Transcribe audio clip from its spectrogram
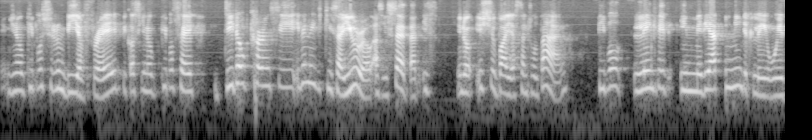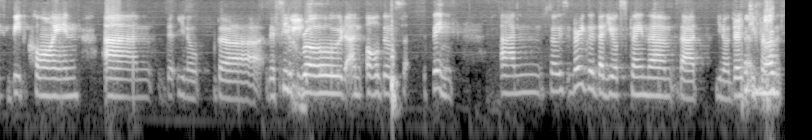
you know people shouldn't be afraid because you know people say digital currency even if it is a euro as you said that is you know issued by a central bank people linked it immediate immediately with bitcoin and the, you know the the silk road and all those things. And so it's very good that you explain them that you know there's differences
